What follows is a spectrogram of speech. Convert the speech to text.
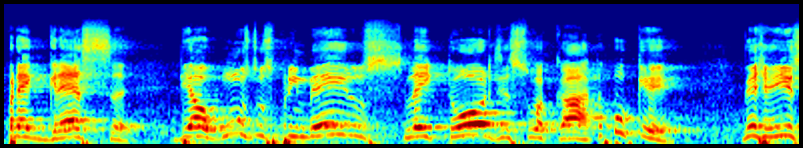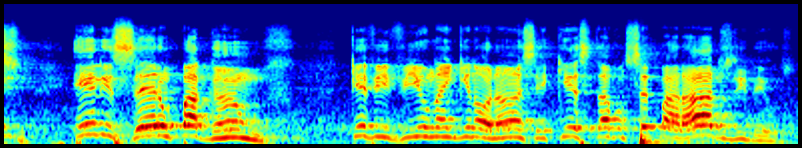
pregressa de alguns dos primeiros leitores de sua carta. Por quê? Veja isso, eles eram pagãos, que viviam na ignorância e que estavam separados de Deus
